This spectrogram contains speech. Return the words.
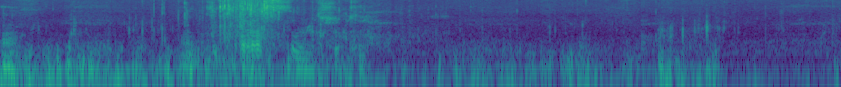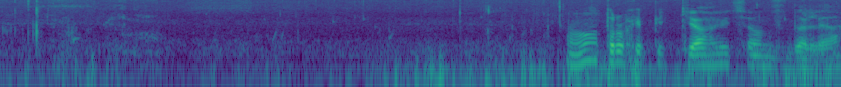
О, які красунчики. О, трохи підтягується он здаля.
